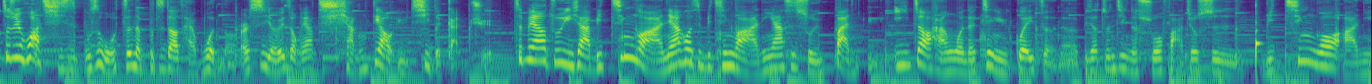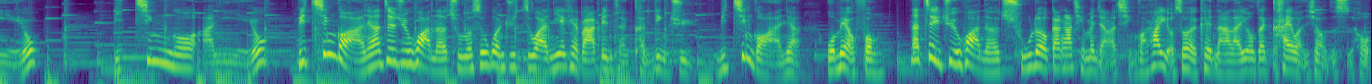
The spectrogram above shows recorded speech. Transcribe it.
这句话其实不是我真的不知道才问哦，而是有一种要强调语气的感觉。这边要注意一下，比亲狗阿尼亚或是比亲狗阿尼亚是属于半语。依照韩文的敬语规则呢，比较尊敬的说法就是比亲狗阿尼耶哟，比亲狗阿尼耶哟。比亲狗啊，你这句话呢，除了是问句之外，你也可以把它变成肯定句。比亲狗啊，你我没有疯。那这句话呢，除了刚刚前面讲的情况，它有时候也可以拿来用在开玩笑的时候。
